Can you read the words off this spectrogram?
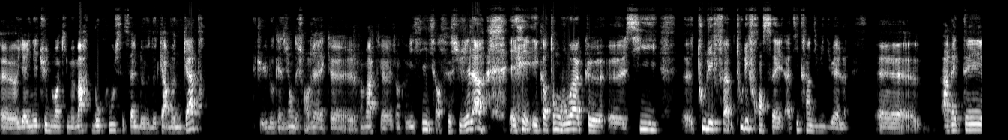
Euh, il y a une étude, moi, qui me marque beaucoup, c'est celle de, de Carbone 4, j'ai eu l'occasion d'échanger avec euh, Jean-Marc euh, Jancovici sur ce sujet-là. Et, quand on voit que euh, si tous les tous les Français, à titre individuel, arrêtaient,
